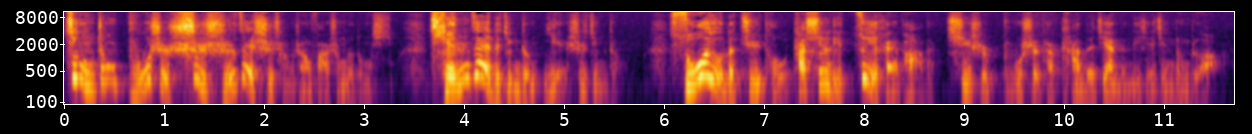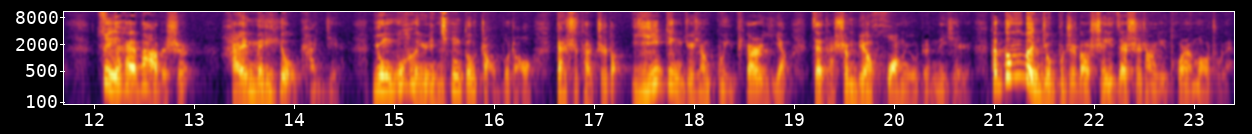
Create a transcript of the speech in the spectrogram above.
竞争不是事实在市场上发生的东西，潜在的竞争也是竞争。所有的巨头，他心里最害怕的，其实不是他看得见的那些竞争者，最害怕的是还没有看见，用望远镜都找不着，但是他知道一定就像鬼片一样，在他身边晃悠着那些人，他根本就不知道谁在市场里突然冒出来。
